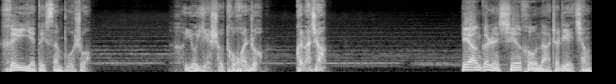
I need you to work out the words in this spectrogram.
黑爷对三伯说：“有野兽偷欢肉，快拿枪！”两个人先后拿着猎枪，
